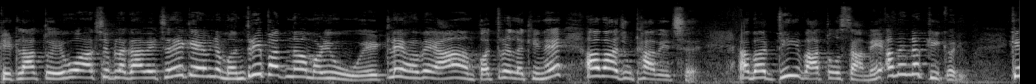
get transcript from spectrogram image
કેટલાક તો એવો આક્ષેપ લગાવે છે કે એમને મંત્રી પદ ન મળ્યું એટલે હવે આમ પત્ર લખીને અવાજ ઉઠાવે છે. આ બધી વાતો સામે અમે નક્કી કર્યું. કે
